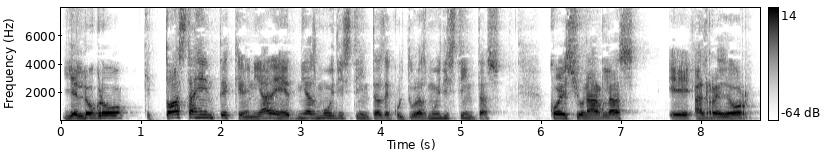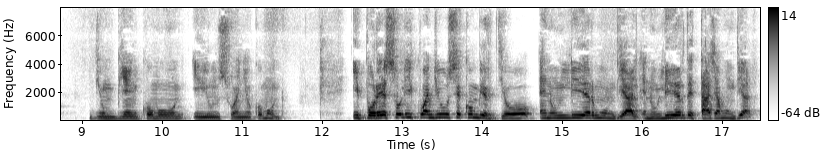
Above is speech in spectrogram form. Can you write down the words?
y él logró que toda esta gente que venía de etnias muy distintas, de culturas muy distintas, cohesionarlas eh, alrededor de un bien común y de un sueño común. Y por eso Lee Kuan Yew se convirtió en un líder mundial, en un líder de talla mundial,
